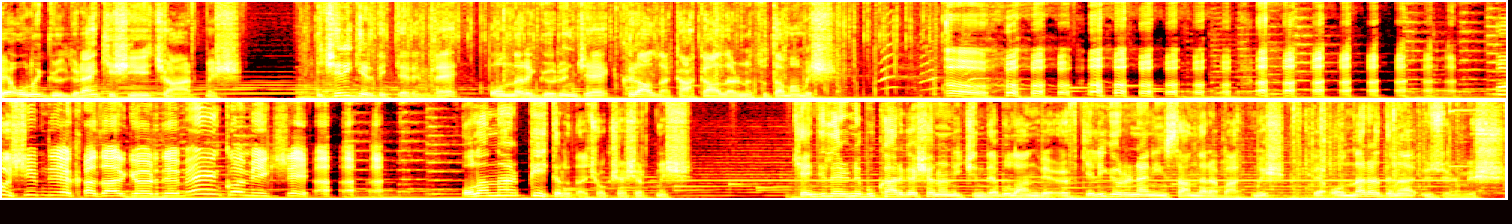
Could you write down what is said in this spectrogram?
ve onu güldüren kişiyi çağırtmış. İçeri girdiklerinde onları görünce kral da kahkahalarını tutamamış. Oh. Bu şimdiye kadar gördüğüm en komik şey. Olanlar Peter'ı da çok şaşırtmış. Kendilerini bu kargaşanın içinde bulan ve öfkeli görünen insanlara bakmış ve onlar adına üzülmüş.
